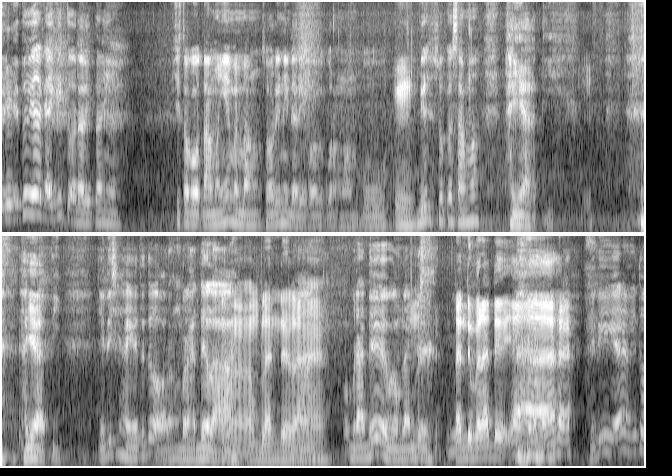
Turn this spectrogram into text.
itu ya kayak gitu realitanya. Si tokoh utamanya memang sorry nih dari keluarga kurang mampu. Hmm. Dia suka sama Hayati. Hayati. Jadi si Hayat itu orang berada lah. Orang Belanda lah. Nah, berada bukan Belanda. Belanda berada ya. Jadi ya itu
